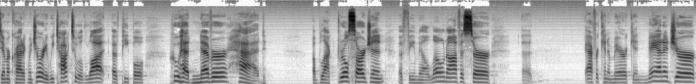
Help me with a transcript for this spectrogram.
Democratic majority. We talked to a lot of people who had never had a black drill sergeant, a female loan officer, African American manager.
